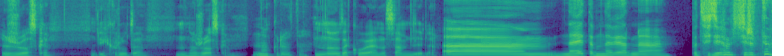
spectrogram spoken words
жестко и круто, но жестко. Ну, круто. Ну, такое на самом деле. А, на этом, наверное, подведем черту.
